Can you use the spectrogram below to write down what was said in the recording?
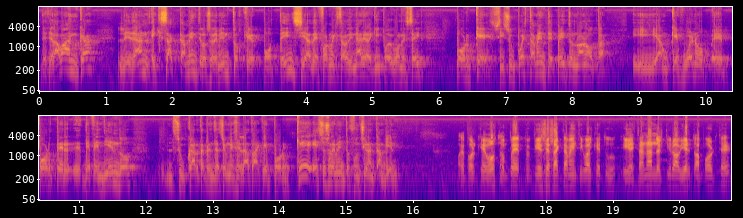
desde la banca, le dan exactamente los elementos que potencia de forma extraordinaria al equipo de Golden State. ¿Por qué? Si supuestamente Peyton no anota, y aunque es bueno eh, Porter defendiendo, su carta de presentación es el ataque. ¿Por qué esos elementos funcionan tan bien? Porque Boston piensa exactamente igual que tú y le están dando el tiro abierto a Porter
